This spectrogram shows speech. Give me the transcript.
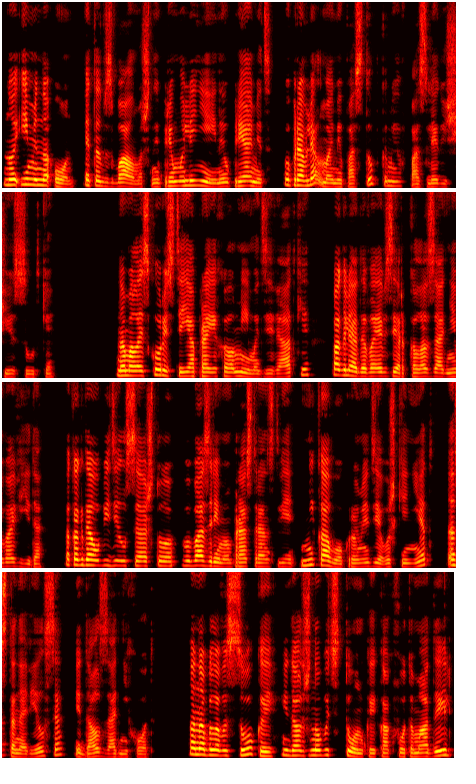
Но именно он, этот взбалмошный, прямолинейный упрямец, управлял моими поступками в последующие сутки. На малой скорости я проехал мимо девятки, поглядывая в зеркало заднего вида, а когда убедился, что в обозримом пространстве никого, кроме девушки, нет, остановился и дал задний ход. Она была высокой и, должно быть, тонкой, как фотомодель,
